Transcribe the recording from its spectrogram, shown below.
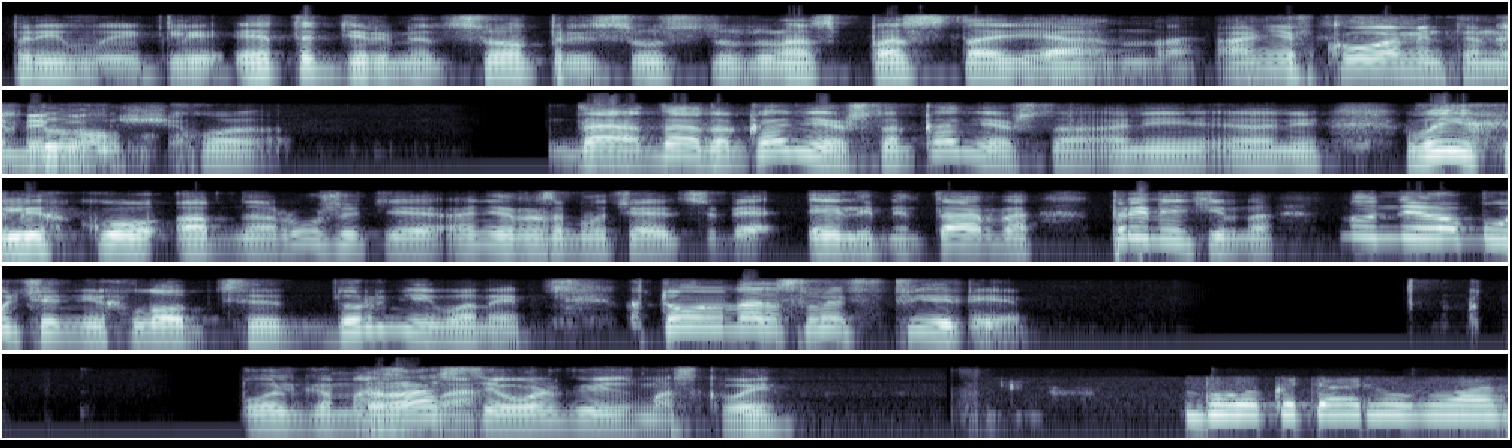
привыкли. Это дерьмецо присутствует у нас постоянно. Они в комменты набегут Кто, еще. Да, да, да, конечно, конечно. Они, они, вы их легко обнаружите, они разоблачают себя элементарно, примитивно. Ну, не обучені хлопцы, дурні вони. Кто у нас в эфире? Ольга Москва. Здравствуйте, Ольга из Москвы. Благодарю вас.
